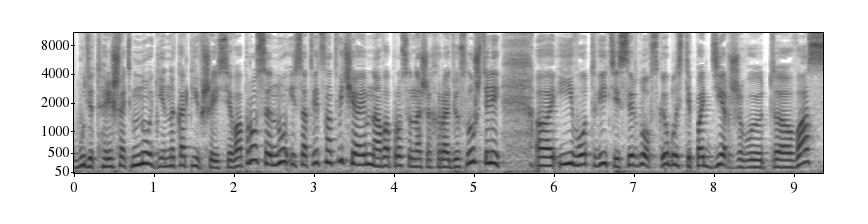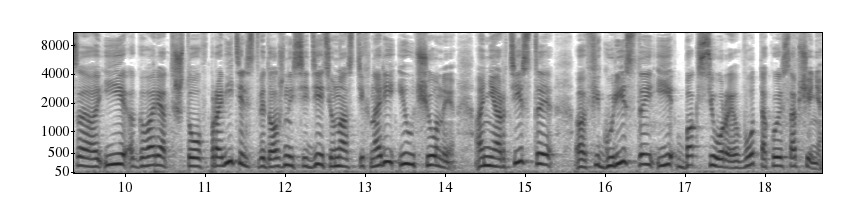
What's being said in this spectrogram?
будет решать многие накопившиеся вопросы, ну и, соответственно, отвечаем на вопросы наших радиослушателей. И вот, видите, из Свердловской области поддерживают вас и говорят, что в правительстве должны сидеть у нас технари и ученые, а не артисты, фигуристы и боксеры. Вот такое сообщение.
